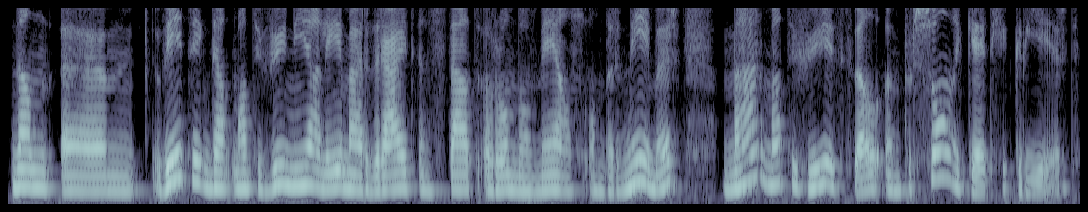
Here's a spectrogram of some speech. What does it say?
dan um, weet ik dat Matuvu niet alleen maar draait en staat rondom mij als ondernemer, maar Matuvu heeft wel een persoonlijkheid gecreëerd.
